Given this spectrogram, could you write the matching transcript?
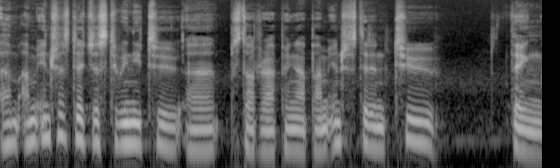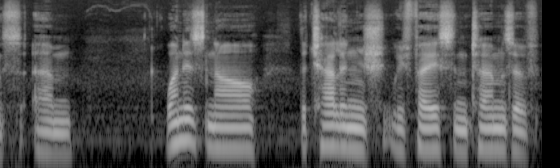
Um, I'm interested. Just we need to uh, start wrapping up. I'm interested in two things. Um, one is now the challenge we face in terms of,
